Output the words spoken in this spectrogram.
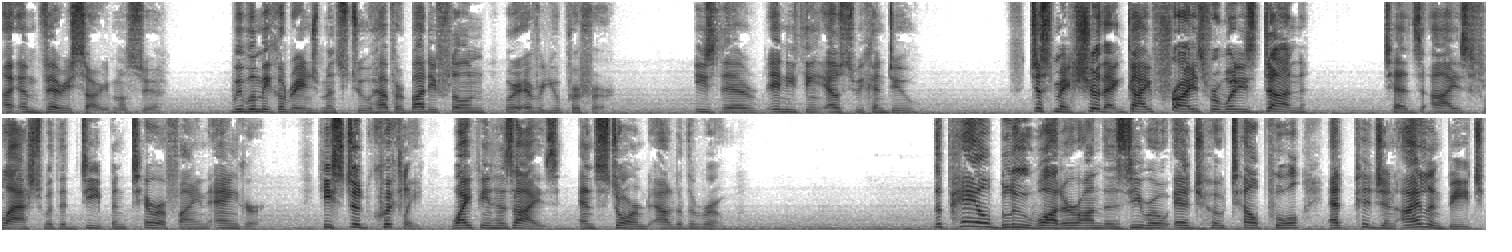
I am very sorry, monsieur. We will make arrangements to have her body flown wherever you prefer. Is there anything else we can do? Just make sure that guy fries for what he's done. Ted's eyes flashed with a deep and terrifying anger. He stood quickly, wiping his eyes, and stormed out of the room. The pale blue water on the Zero Edge Hotel pool at Pigeon Island Beach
